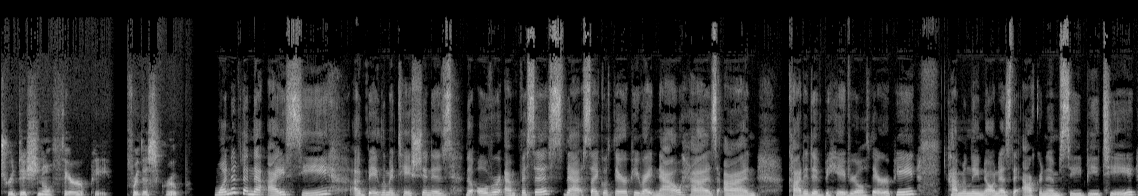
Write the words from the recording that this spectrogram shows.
traditional therapy for this group? One of them that I see a big limitation is the overemphasis that psychotherapy right now has on cognitive behavioral therapy, commonly known as the acronym CBT.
